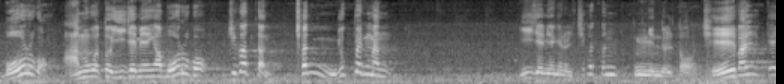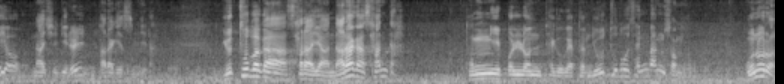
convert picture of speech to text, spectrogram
모르고 아무것도 이재명이가 모르고 찍었던 1600만 이재명을 찍었던 국민들도 제발 깨어나시기를 바라겠습니다. 유튜버가 살아야 나라가 산다. 독립언론 태극 FM 유튜브 생방송 오늘은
